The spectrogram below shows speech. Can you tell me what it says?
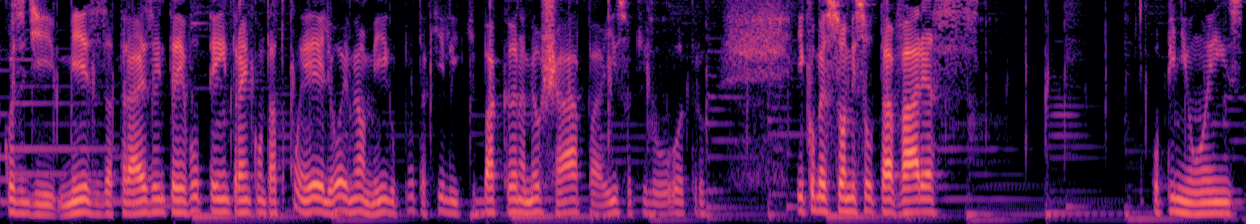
coisa de meses atrás, eu entrei, voltei a entrar em contato com ele. Oi, meu amigo, puta, aquele, que bacana, meu chapa, isso, aquilo, outro. E começou a me soltar várias opiniões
